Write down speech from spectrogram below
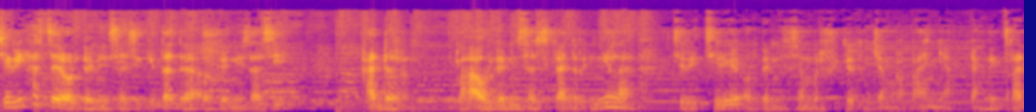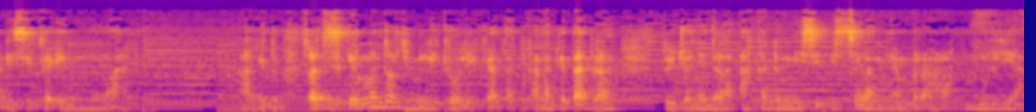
ciri khas dari organisasi kita adalah organisasi kader. Lah organisasi kader inilah ciri-ciri organisasi yang berpikir jangka panjang, yakni tradisi keilmuan. Nah, gitu. Tradisi keilmuan itu harus dimiliki oleh ikatan karena kita adalah tujuannya adalah akademisi Islam yang berakhlak mulia.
